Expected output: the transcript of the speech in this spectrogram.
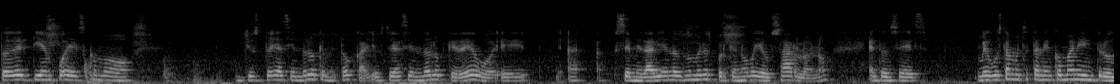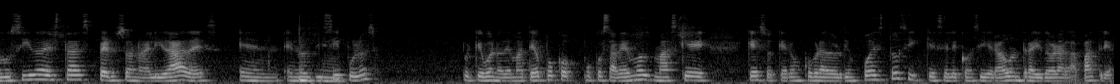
todo el tiempo es como yo estoy haciendo lo que me toca, yo estoy haciendo lo que debo, eh, se me da bien los números porque no voy a usarlo, ¿no? Entonces, me gusta mucho también cómo han introducido estas personalidades en, en los discípulos, porque bueno, de Mateo poco, poco sabemos más que, que eso, que era un cobrador de impuestos y que se le consideraba un traidor a la patria.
